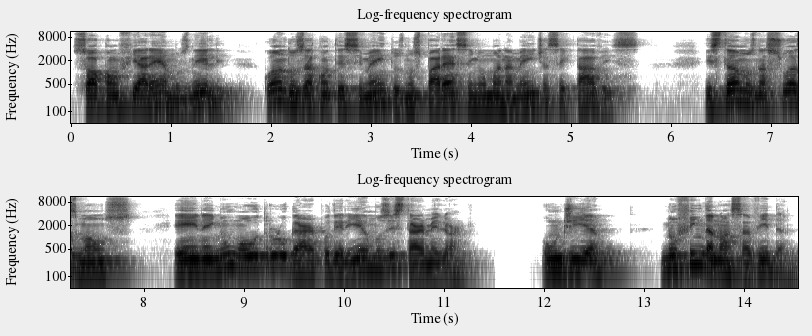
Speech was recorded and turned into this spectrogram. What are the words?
Só confiaremos nele quando os acontecimentos nos parecem humanamente aceitáveis? Estamos nas Suas mãos e em nenhum outro lugar poderíamos estar melhor. Um dia, no fim da nossa vida,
